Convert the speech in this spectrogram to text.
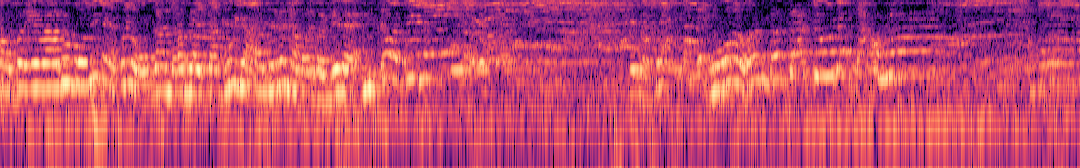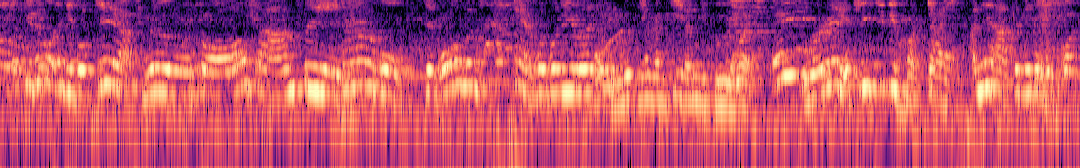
ออกไปเองมาทุกคนที่แอบประโยชน์ของการทำรายการผู้ใหญ่ มีทั้งหมดกี่โบกี้อะหนึ่งสองสามสี่ห้าหกเจ็ดโอ้มันแจกคนพอดีเลยโอ้ยเมื่อกี้มันกี้นั้นมีฟืนด้วย เอ้ยคิดนี้มีหัวใจ อันนี้อาจจะมีอุปกรณ์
